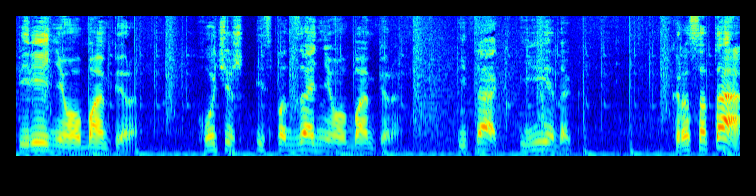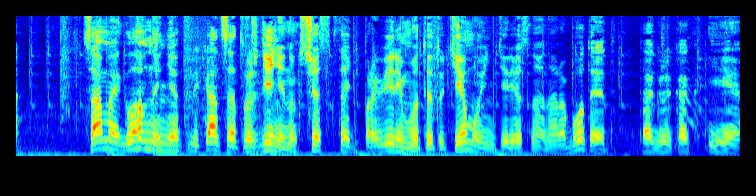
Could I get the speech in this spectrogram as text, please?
переднего бампера. Хочешь из-под заднего бампера. И так, и эдак. Красота! Самое главное не отвлекаться от вождения. Ну, сейчас, кстати, проверим вот эту тему. Интересно, она работает. Так же, как и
